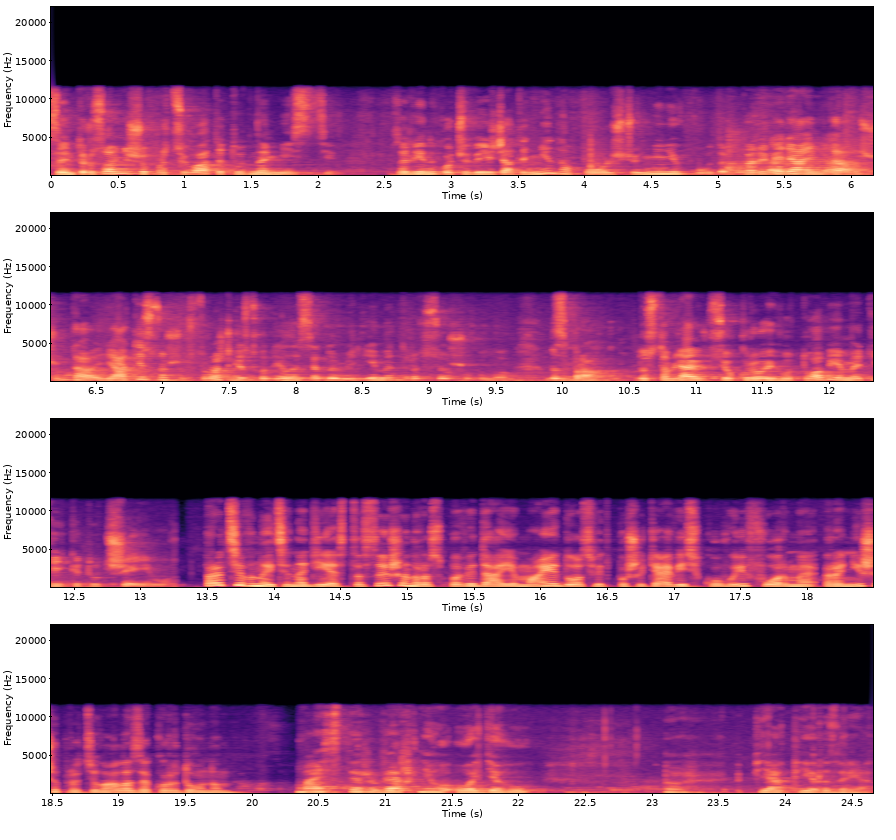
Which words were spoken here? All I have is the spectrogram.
Заінтересовані, щоб працювати тут на місці. Взагалі не хочу виїжджати ні на Польщу, ні нікуди. Перевіряємо, так, щоб так, якісно, щоб строчки сходилися до міліметра, все, що було без браку. Доставляють все крой готові, ми тільки тут шиємо. Працівниця Надія Стасишин розповідає, має досвід пошиття військової форми. Раніше працювала за кордоном. Майстер верхнього одягу, п'ятий розряд.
